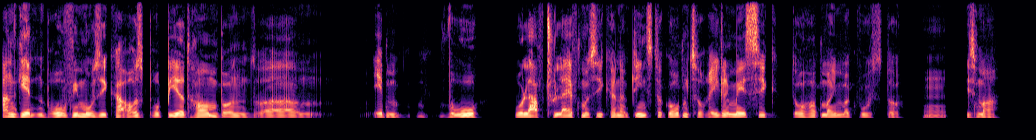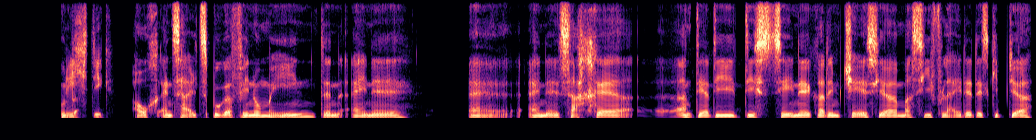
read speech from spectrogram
angehenden Profimusiker ausprobiert haben und äh, eben wo, wo läuft schon Live-Musik am Dienstagabend so regelmäßig, da hat man immer gewusst, da mhm. ist man und richtig. Auch ein Salzburger Phänomen, denn eine, äh, eine Sache, an der die, die Szene gerade im Jazz ja massiv leidet, es gibt ja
